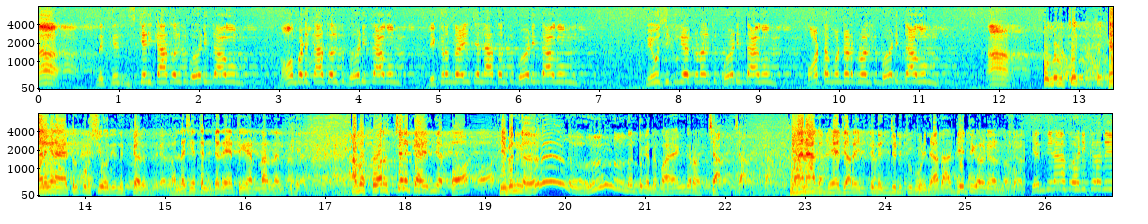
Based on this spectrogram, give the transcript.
ആ നിക്ക് നിസ്കരിക്കാത്തവർക്ക് പേടിണ്ടാവും നോമ്പെടുക്കാത്തവർക്ക് പേടിണ്ടാകും വിക്രം തൊഴിൽ ചെല്ലാത്തവർക്ക് പേടിണ്ടാകും മ്യൂസിക് കേൾക്കുന്നവർക്ക് പേടിണ്ടാകും ഓട്ടം കൊണ്ടു നടക്കുന്നവർക്ക് പേടിണ്ടാകും ആ. ഞാനിങ്ങനെ ആയത്തിൽ കുറിച്ച് ചോദി നിൽക്കരുത് വല്ല ചേത്തൻ എന്റെ ദേഹത്ത് കയറേണ്ട ആളുകൾക്ക്. അപ്പൊ കുറച്ചിന് കഴിഞ്ഞപ്പോ ഇവൻ എന്നിട്ട് ഇങ്ങനെ ഭയങ്കര ഒച്ച. ഞാനാകെ ബേജാറ എനിക്ക് നെഞ്ചിടിപ്പ് കൂടി. ഞാൻ ആദ്യമായിട്ട് കാണുകയാണല്ലോ. എന്തിനാ പേടിക്കണത്?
